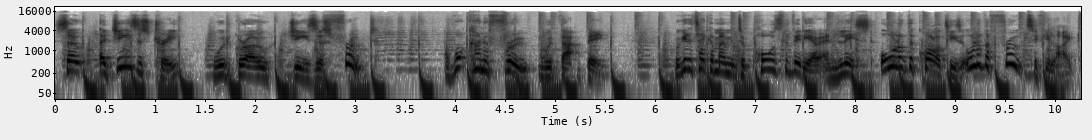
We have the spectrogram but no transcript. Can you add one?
So, a Jesus tree would grow Jesus fruit. And what kind of fruit would that be? We're going to take a moment to pause the video and list all of the qualities, all of the fruits, if you like,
